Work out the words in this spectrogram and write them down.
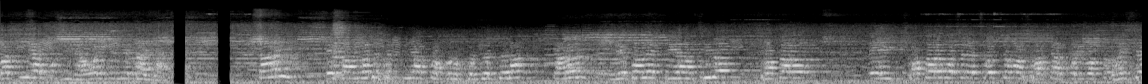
বা না ওই জন্য জানে তাই এই বাংলাদেশের ক্রিয়া কখনো প্রযোজ্য না, কারণ নেপালের ক্রিয়া ছিল সতেরো, এই সতেরো বছরের চোদ্দ মাস সরকার পরিবর্তন হয়েছে।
